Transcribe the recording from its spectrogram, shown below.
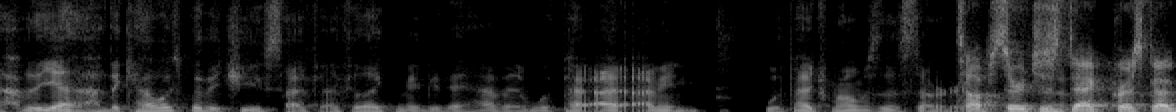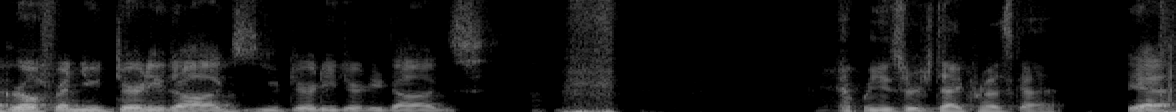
have the, yeah, have the Cowboys played the Chiefs? I, I feel like maybe they haven't with. Pa- I, I mean, with Patrick Mahomes as the starter. Top search is Yeah. Dak Prescott girlfriend. You dirty dogs. You dirty dirty dogs. when you search Dak Prescott. Yeah.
